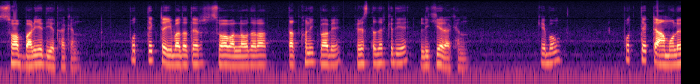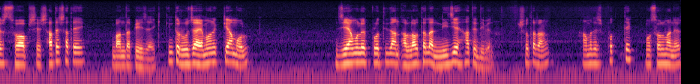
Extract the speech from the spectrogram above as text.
সব বাড়িয়ে দিয়ে থাকেন। প্রত্যেকটা ইবাদতের সব আল্লাহ তাআলা তাৎক্ষণিকভাবে ফেরেস্তাদেরকে দিয়ে লিখিয়ে রাখেন এবং প্রত্যেকটা আমলের সব সে সাথে সাথে বান্দা পেয়ে যায়। কিন্তু রোজা এমন একটি আমল যে আমলের প্রতিদান আল্লাহ তালা নিজে হাতে দিবেন, সুতরাং আমাদের প্রত্যেক মুসলমানের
